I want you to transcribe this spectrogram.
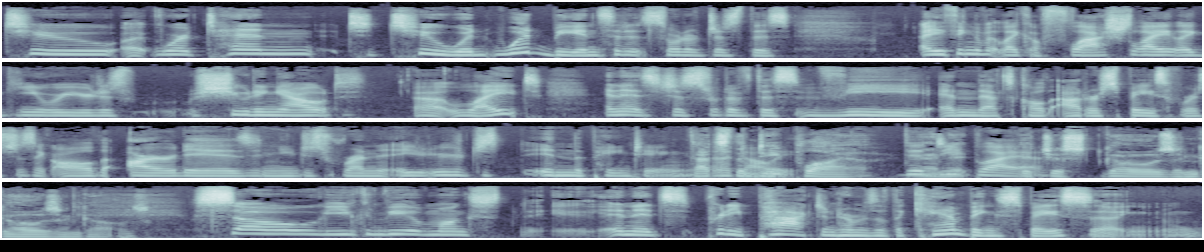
two uh, where ten to two would would be instead it's sort of just this. I think of it like a flashlight, like you where you're just shooting out uh, light, and it's just sort of this V, and that's called outer space, where it's just like all the art is, and you just run. You're just in the painting. That's the deep playa. The deep playa. It just goes and goes and goes. So you can be amongst, and it's pretty packed in terms of the camping space. Uh,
